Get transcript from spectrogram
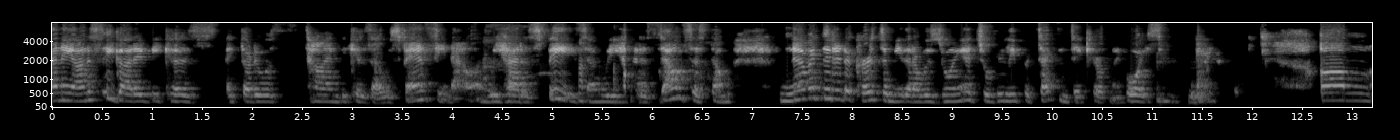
and I honestly got it because I thought it was time because I was fancy now and we had a space and we had a sound system. Never did it occur to me that I was doing it to really protect and take care of my voice. Mm-hmm. Um,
